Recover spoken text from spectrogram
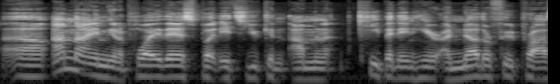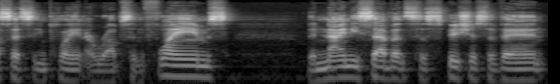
uh, I'm not even going to play this, but it's you can. I'm going to keep it in here. Another food processing plant erupts in flames. The 97th suspicious event,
